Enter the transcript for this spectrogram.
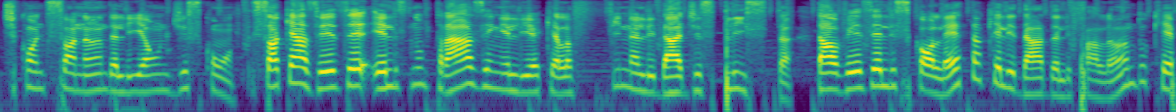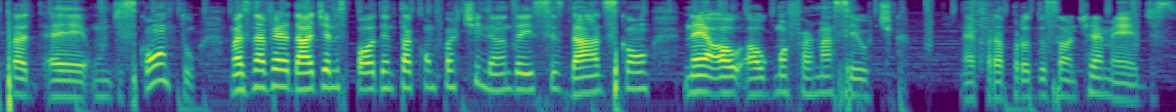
te condicionando ali a um desconto. Só que às vezes eles não trazem ali aquela finalidade explícita. Talvez eles coletam aquele dado ali falando que é para é, um desconto, mas na verdade eles podem estar tá compartilhando esses dados com né, alguma farmacêutica. Né, para a produção de remédios.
